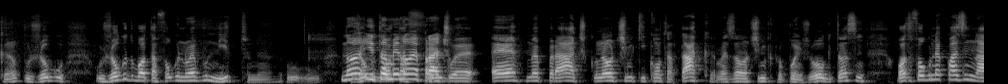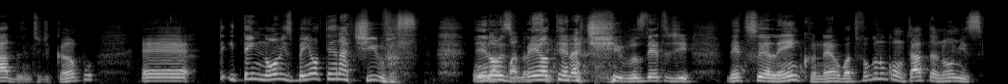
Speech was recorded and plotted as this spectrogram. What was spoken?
campo. O jogo, o jogo do Botafogo não é bonito, né? O, o Não, jogo e também não é Botafogo É, é, não é prático. Não é um time que contra-ataca, mas é um time que propõe jogo. Então, assim, o Botafogo não é quase nada dentro de campo. É, e tem nomes bem alternativos. Tem nomes bem alternativos dentro, de, dentro do seu elenco, né? O Botafogo não contrata nomes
